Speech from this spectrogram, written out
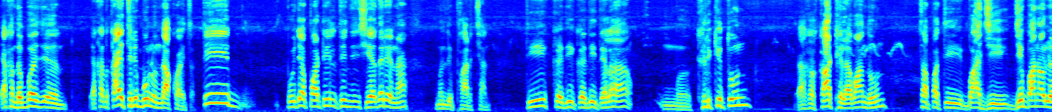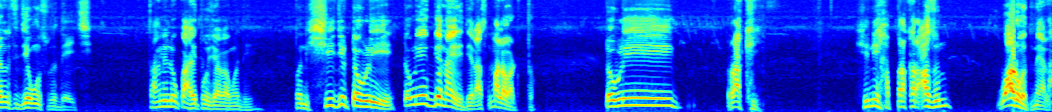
एखादं भजन एखादं काहीतरी बोलून दाखवायचं. ती पूजा पाटील त्यांची शेजारी आहे ना म्हणली फार छान. ती कधी कधी त्याला खिडकीतून एका काठीला बांधून चपाती भाजी जे बनवलेलं ते जेवणसुद्धा द्यायची. चांगली लोक आहेत तो जगामध्ये. पण ही जी टवळी आहे टवळी योग्य नाही आहे तिला असं मला वाटतं. टवळी राखी. हिने हा प्रकार अजून वाढवत न्याला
